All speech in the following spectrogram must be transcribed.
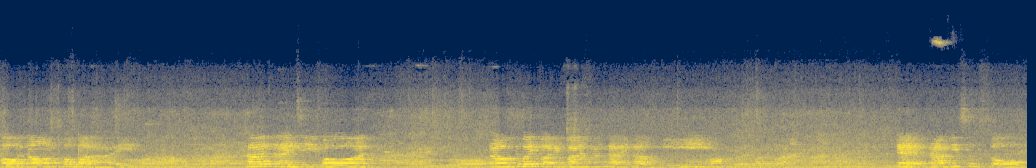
ขอน้อมถวายผ้าไตรจีวร พร้อมด้วยบริวารทั้งหลายเหล่านี้ แด่พระภิกษุสงฆ์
